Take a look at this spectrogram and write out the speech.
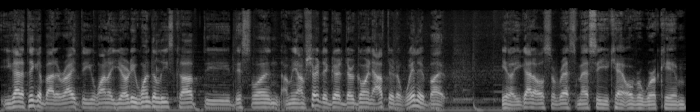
you got to think about it, right? Do you want to? You already won the Leagues Cup. The this one, I mean, I'm sure they're good. They're going out there to win it, but you know, you got to also rest Messi. You can't overwork him.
